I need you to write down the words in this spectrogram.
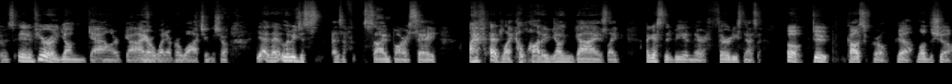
It was, if you're a young gal or guy or whatever watching the show, yeah, that, let me just, as a sidebar, say, I've had like a lot of young guys, like, I guess they'd be in their 30s now. Say, oh, dude, Gossip Girl. Yeah, love the show.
